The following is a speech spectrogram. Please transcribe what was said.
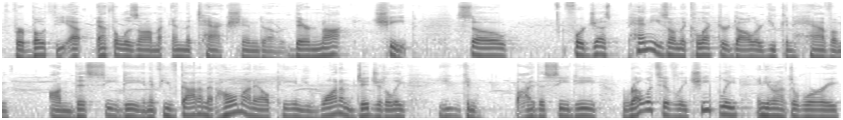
for both the Ethel Azama and the Tak Shindo. They're not cheap. So, for just pennies on the collector dollar, you can have them on this CD. And if you've got them at home on LP and you want them digitally, you can buy the CD relatively cheaply, and you don't have to worry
